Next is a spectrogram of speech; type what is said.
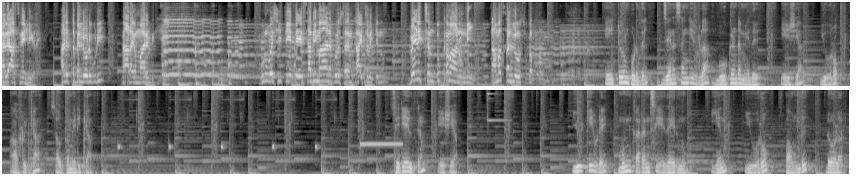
കലാസ്നേഹികളെ. അടുത്ത ബെല്ലോട് കൂടി നാടകം ആരംഭിക്കുകയാണ്. ഉർവശി തിയേറ്റേഴ്സ് അഭിമാന പുരസ്സരം കാഴ്ചവെക്കുന്നു. വെളിച്ചം ദുഃഖമാണ് ഉണ്ണി തമസല്ലോ സുഖപ്രദം. ഏറ്റവും കൂടുതൽ ജനസംഖ്യയുള്ള ഭൂഖണ്ഡം ഏത്? Asia Europe Africa South America. ശരിയായ ഉത്തരം ഏഷ്യ. യു കെയുടെ മുൻ കറൻസി ഏതായിരുന്നു? Yen euro pound dollar.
